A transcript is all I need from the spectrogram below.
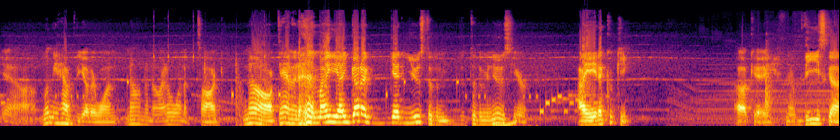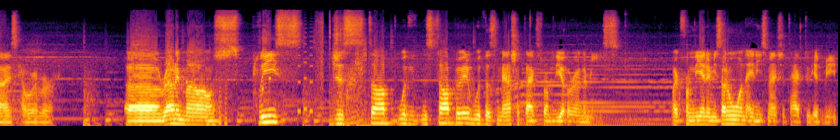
Yeah, let me have the other one. No, no, no, I don't want to talk. No, damn it! I I gotta get used to the to the menus here. I ate a cookie. Okay, now these guys, however. Uh, Rowdy Mouse, please just stop with stop it with the smash attacks from the other enemies. Like from the enemies, I don't want any smash attack to hit me.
